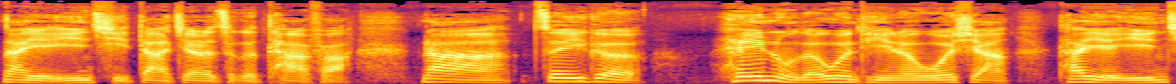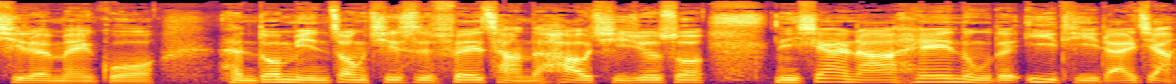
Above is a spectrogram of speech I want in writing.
那也引起大家的这个挞伐。那这一个。黑奴的问题呢，我想它也引起了美国很多民众其实非常的好奇，就是说你现在拿黑奴的议题来讲，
